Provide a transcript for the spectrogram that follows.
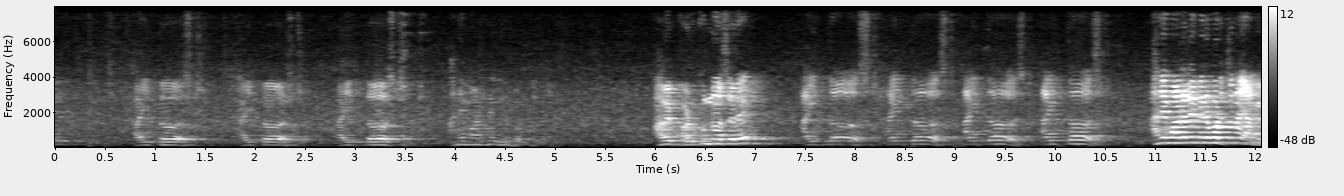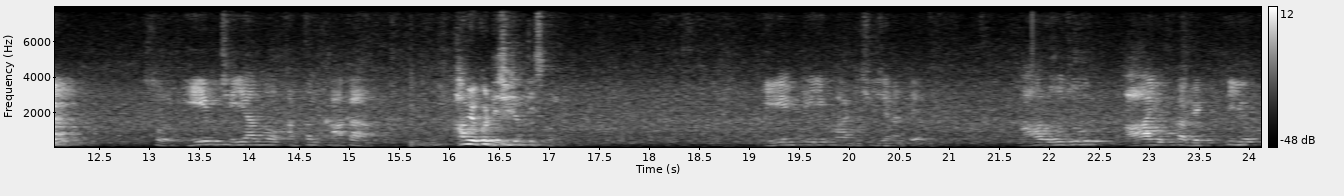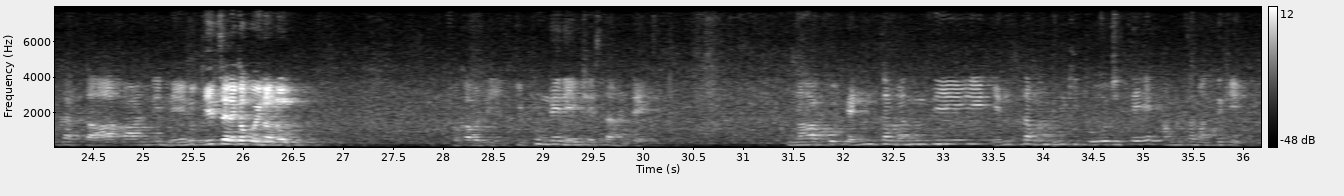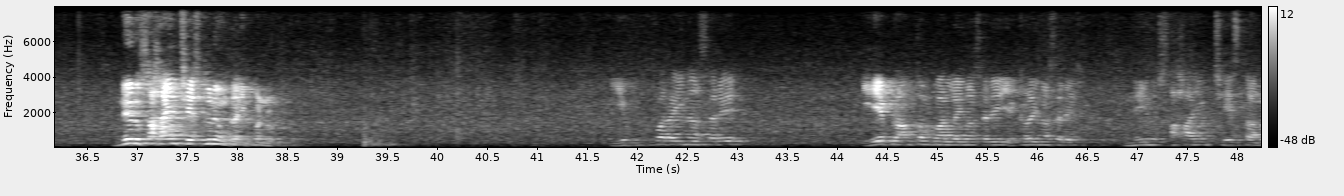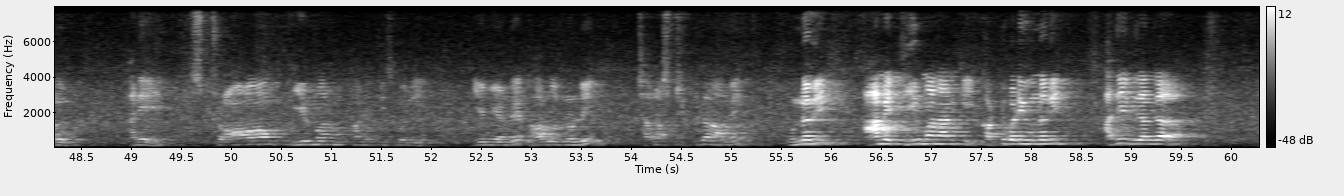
I thirst I thirst I thirst అనే మాటనే వినబడుతుంది. ఆమె పడుకున్నా సరే I thirst I thirst I thirst I thirst అనే మాటలే వినబడుతున్నాయి ఆమెకు. సో ఏం చేయాలో అర్థం కాక ఆమె ఒక డిసిజన్ తీసుకుంది. ఏంటి ఆ డిసిజన్ అంటే ఆ రోజు ఆ యొక్క వ్యక్తి యొక్క దాహాన్ని నేను తీర్చలేకపోయినాను. సో కాబట్టి ఇప్పుడు నేను ఏం చేస్తానంటే నాకు ఎంతమంది ఎంతమందికి తోచితే అంతమందికి నేను సహాయం చేస్తూనే ఉంటాను ఇప్పటి నుండి ఎవరైనా సరే ఏ ప్రాంతం వాళ్ళైనా సరే ఎక్కడైనా సరే నేను సహాయం చేస్తాను అనే స్ట్రాంగ్ తీర్మానం అనేది తీసుకొని ఏమి అంటే ఆ రోజు నుండి చాలా స్ట్రిక్ట్గా ఆమె ఉన్నది. ఆమె తీర్మానానికి కట్టుబడి ఉన్నది. అదేవిధంగా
